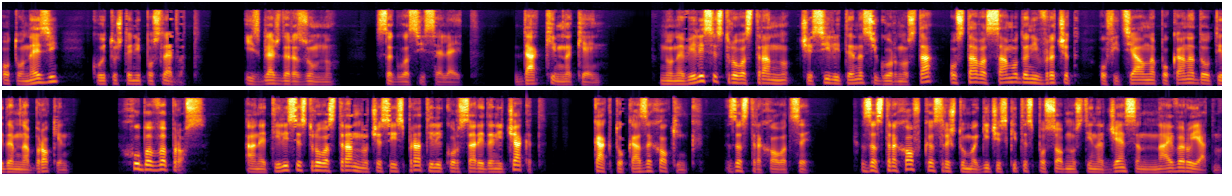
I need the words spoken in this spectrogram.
от онези, които ще ни последват. Изглежда разумно, съгласи се Лейт. Да, кимна Кейн. Но не ви ли се струва странно, че силите на сигурността остава само да ни връчат официална покана да отидем на Брокен? Хубав въпрос. А не ти ли се струва странно, че са изпратили корсари да ни чакат? Както каза Хокинг, застраховат се. Застраховка срещу магическите способности на Дженсън най-вероятно.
